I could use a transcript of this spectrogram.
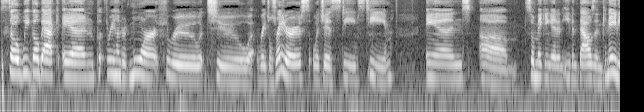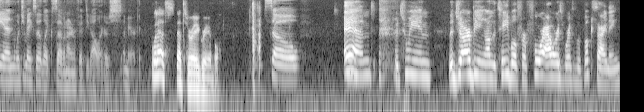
So we go back and put three hundred more through to Rachel's Raiders, which is Steve's team, and um, so making it an even thousand Canadian, which makes it like seven hundred fifty dollars American. well, that's that's very agreeable. So And between the jar being on the table for four hours worth of a book signing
